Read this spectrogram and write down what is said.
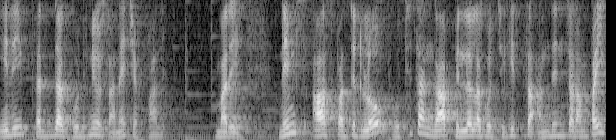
ఇది పెద్ద గుడ్ న్యూస్ అనే చెప్పాలి. మరి నిమ్స్ ఆసుపత్రిలో ఉచితంగా పిల్లలకు చికిత్స అందించడంపై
